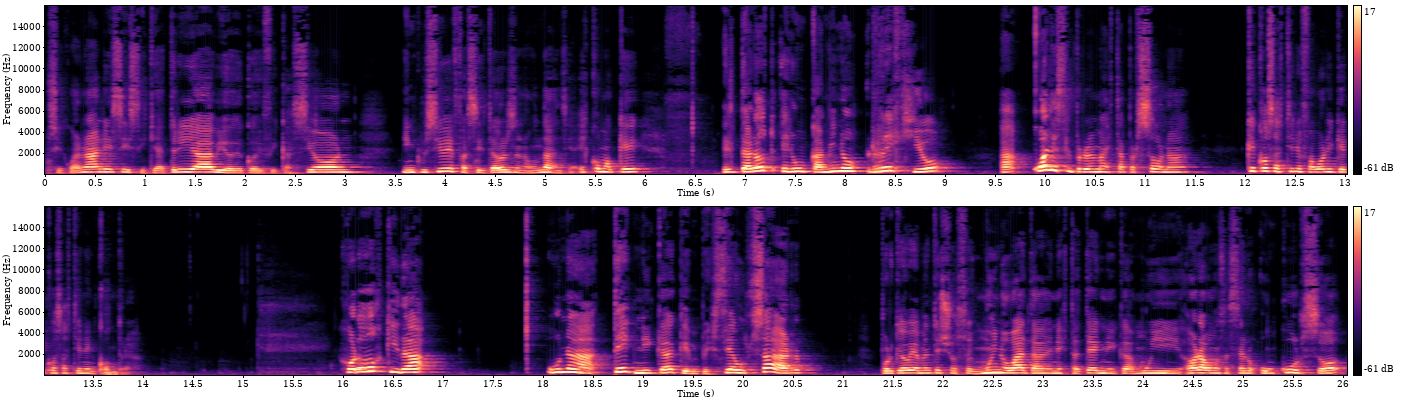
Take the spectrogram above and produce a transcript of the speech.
Psicoanálisis, psiquiatría, biodecodificación, inclusive facilitadores en abundancia. Es como que el tarot era un camino regio a cuál es el problema de esta persona, qué cosas tiene a favor y qué cosas tiene en contra. Jorodowski da una técnica que empecé a usar, porque obviamente yo soy muy novata en esta técnica, muy, ahora vamos a hacer un curso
